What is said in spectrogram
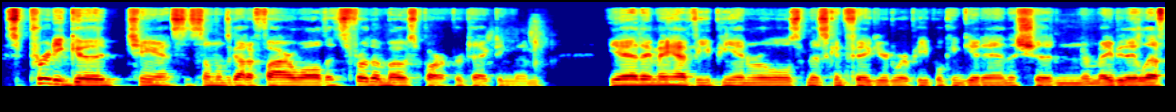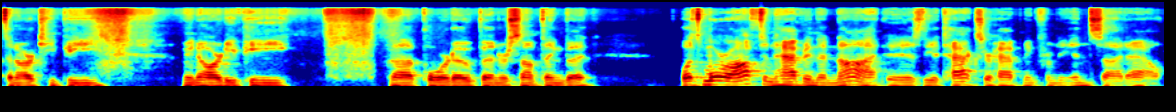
it's pretty good chance that someone's got a firewall that's for the most part protecting them. Yeah, they may have VPN rules misconfigured where people can get in that shouldn't, or maybe they left an RTP, I mean RDP uh, port open or something, but What's more often happening than not is the attacks are happening from the inside out.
